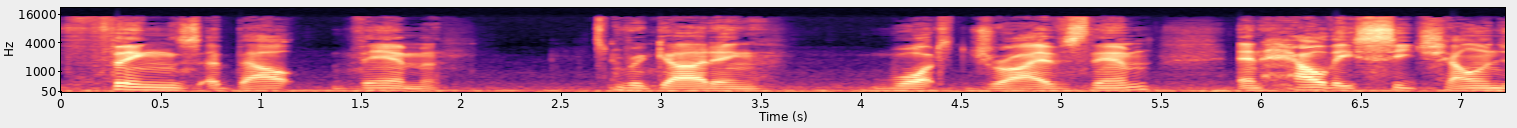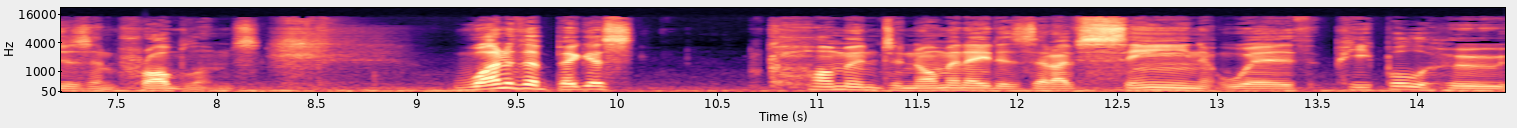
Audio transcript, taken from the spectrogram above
things about them regarding what drives them and how they see challenges and problems. One of the biggest common denominators that I've seen with people who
